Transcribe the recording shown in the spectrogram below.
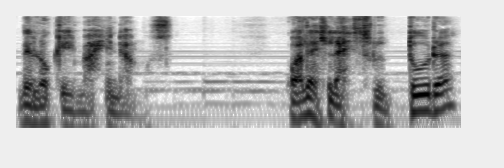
de lo que imaginamos. ¿Cuál es la estructura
